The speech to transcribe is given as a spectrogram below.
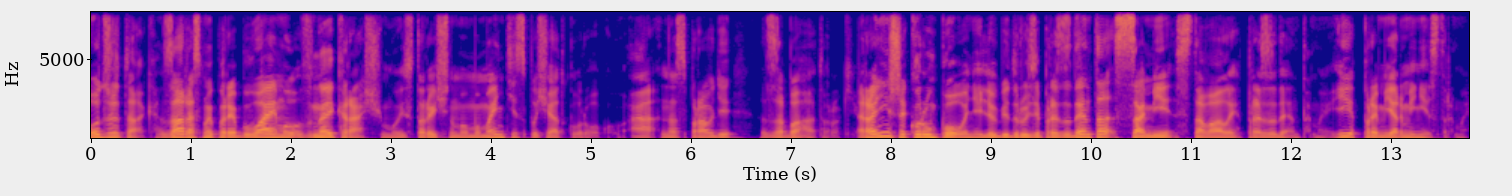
Отже, так, зараз ми перебуваємо в найкращому історичному моменті з початку року, а насправді за багато років. Раніше корумповані любі друзі президента самі ставали президентами і прем'єр-міністрами.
